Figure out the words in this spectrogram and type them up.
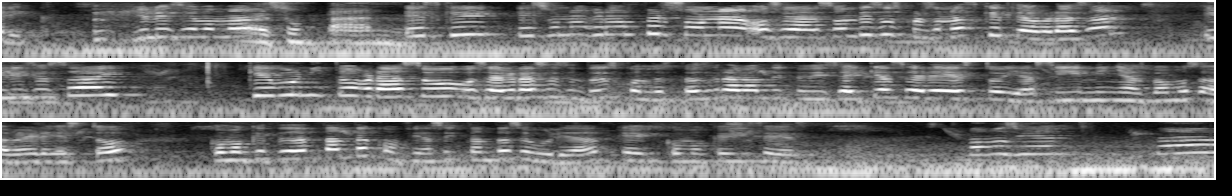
Eric. Yo le decía, mamá, Es un pan. es que es una gran persona, o sea, son de esas personas que te abrazan y dices, ay, qué bonito abrazo, o sea, gracias. Entonces, cuando estás grabando y te dice, hay que hacer esto y así, niñas, vamos a ver esto, como que te da tanta confianza y tanta seguridad que como que dices, vamos bien, va,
